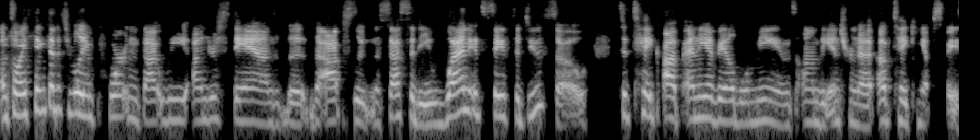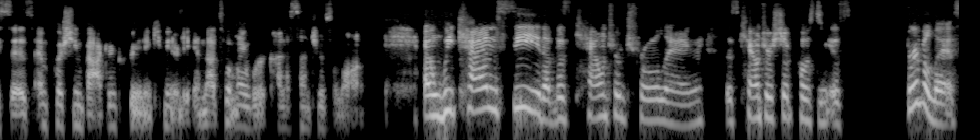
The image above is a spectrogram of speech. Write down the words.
And so I think that it's really important that we understand the, the absolute necessity when it's safe to do so to take up any available means on the internet of taking up spaces and pushing back and creating community. And that's what my work kind of centers along. And we can see that this counter trolling, this counter shitposting is frivolous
